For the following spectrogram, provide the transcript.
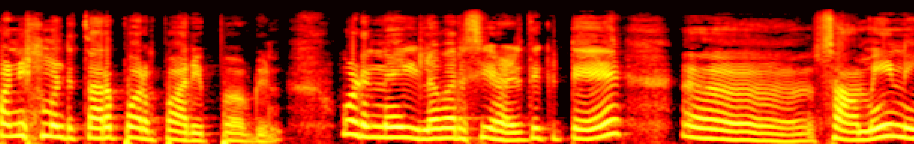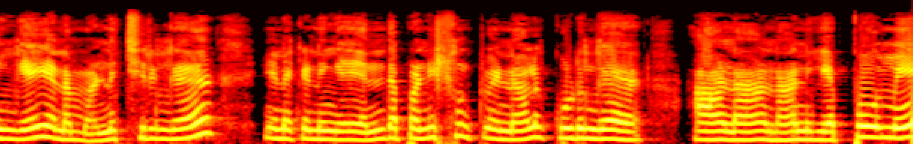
பனிஷ்மெண்ட் தரப்போகிறேன் பாரு இப்போ அப்படின்னு. உடனே இளவரசி அழுதுகிட்டே சாமி நீங்கள் என்னை மன்னிச்சிருங்க. எனக்கு நீங்கள் எந்த பனிஷ்மெண்ட் வேணாலும் கொடுங்க. ஆனால் நான் எப்போவுமே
